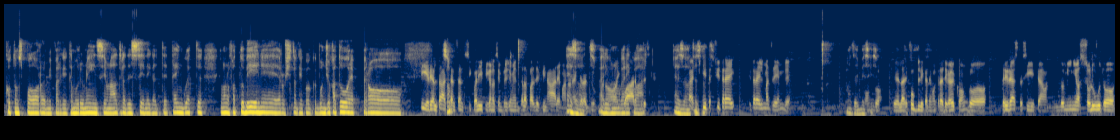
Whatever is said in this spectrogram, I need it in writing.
Cotton Sport, mi pare che camerunense, un'altra del Senegal, Tenguet, che hanno fatto bene, era uscito anche qualche buon giocatore, però... Sì, in realtà so, senso, si qualificano semplicemente alla fase finale, ma non esatto, è che esatto, raggiungono i quarti. quarti. Esatto, Beh, esatto. Ci, ci, terrei, ci terrei il Mazembe. Mazembe, sì. Congo, della Repubblica Democratica del Congo, per il resto sì, c'è un dominio assoluto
